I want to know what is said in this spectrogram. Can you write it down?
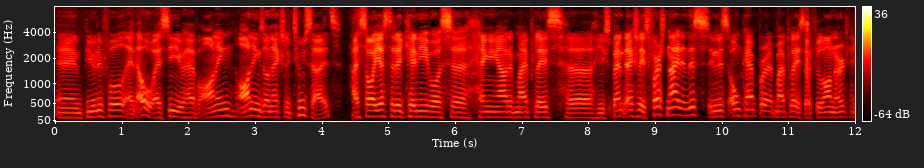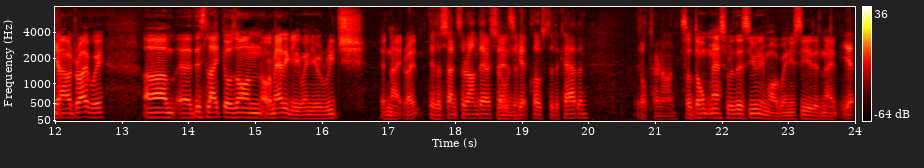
and beautiful. And oh, I see you have awning. Awnings on actually two sides. I saw yesterday Kenny was uh, hanging out at my place. Uh, he spent actually his first night in this in his own camper at my place. I feel honored in Yep. our driveway. Um, uh, this light goes on automatically when you reach at night, right? There's a sensor on there, so when you get close to the cabin, it'll turn on. So don't mess with this Unimog when you see it at night. Yep.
